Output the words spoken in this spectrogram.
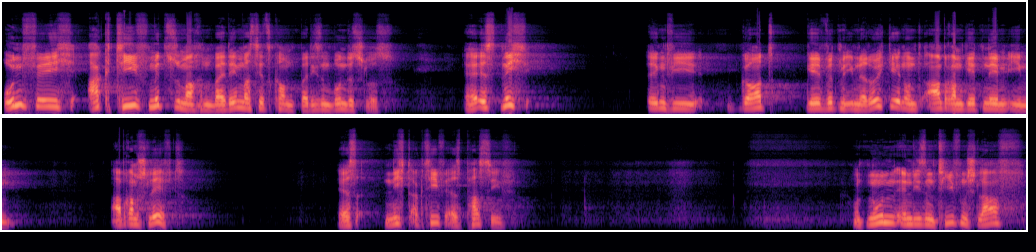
unfähig aktiv mitzumachen bei dem, was jetzt kommt, bei diesem Bundesschluss. Er ist nicht irgendwie, Gott wird mit ihm da durchgehen und Abraham geht neben ihm. Abraham schläft. Er ist nicht aktiv, er ist passiv. Und nun in diesem tiefen Schlaf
